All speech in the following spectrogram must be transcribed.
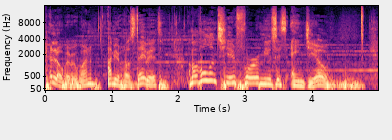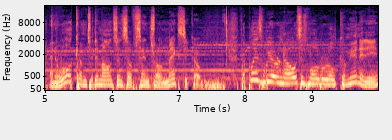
Hello everyone, I'm your host David. I'm a volunteer for Muses NGO. And welcome to the mountains of central Mexico. The place we are now is a small rural community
